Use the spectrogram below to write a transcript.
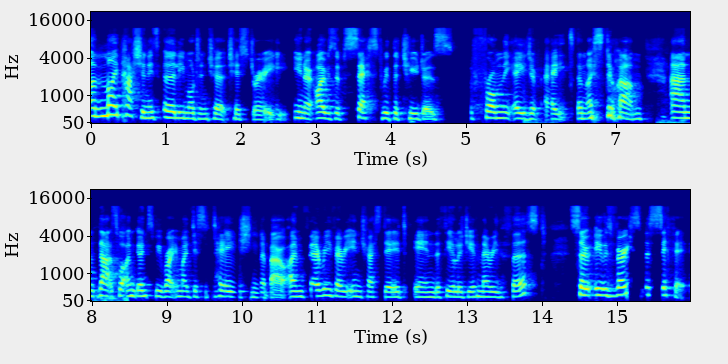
um, my passion is early modern church history. You know, I was obsessed with the Tudors from the age of eight, and I still am. And that's what I'm going to be writing my dissertation about. I'm very, very interested in the theology of Mary the First. So it was very specific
